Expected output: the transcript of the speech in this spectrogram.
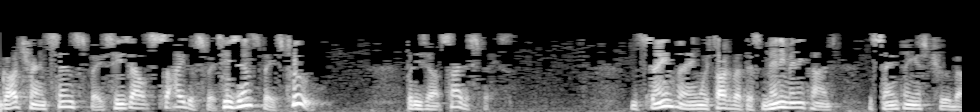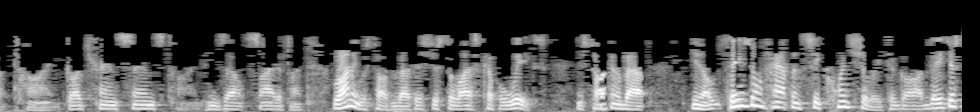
God transcends space. He's outside of space. He's in space too, but he's outside of space. The same thing, we've talked about this many, many times. The same thing is true about time. God transcends time. He's outside of time. Ronnie was talking about this just the last couple of weeks. He's talking about, you know, things don't happen sequentially to God. They just,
